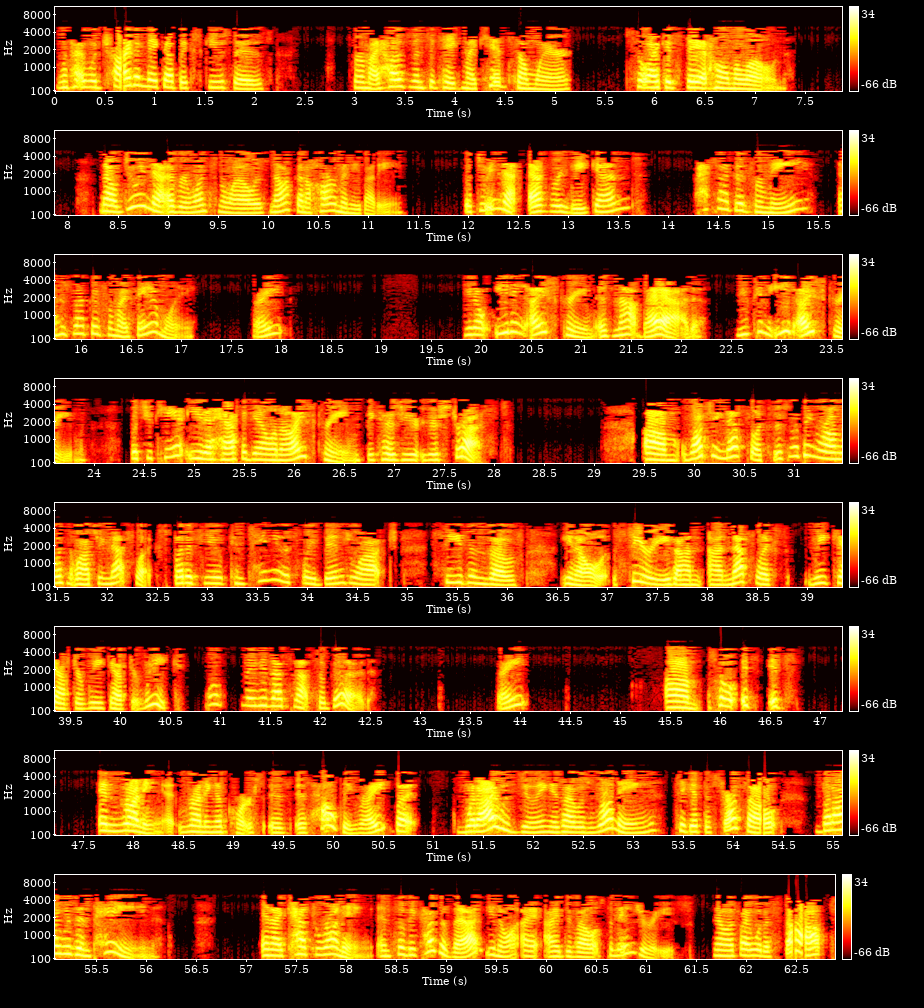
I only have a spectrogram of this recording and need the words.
when I would try to make up excuses for my husband to take my kids somewhere so I could stay at home alone. Now doing that every once in a while is not going to harm anybody, but doing that every weekend, that's not good for me and it's not good for my family, right? You know, eating ice cream is not bad. You can eat ice cream, but you can't eat a half a gallon of ice cream because you're, you're stressed. Um, watching Netflix, there's nothing wrong with watching Netflix, but if you continuously binge watch seasons of, you know, series on, on Netflix week after week after week, well, maybe that's not so good. Right? Um, so it's, it's, and running, running of course is, is healthy, right? But what I was doing is I was running to get the stress out, but I was in pain. And I kept running. And so because of that, you know, I, I developed some injuries. Now if I would have stopped,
